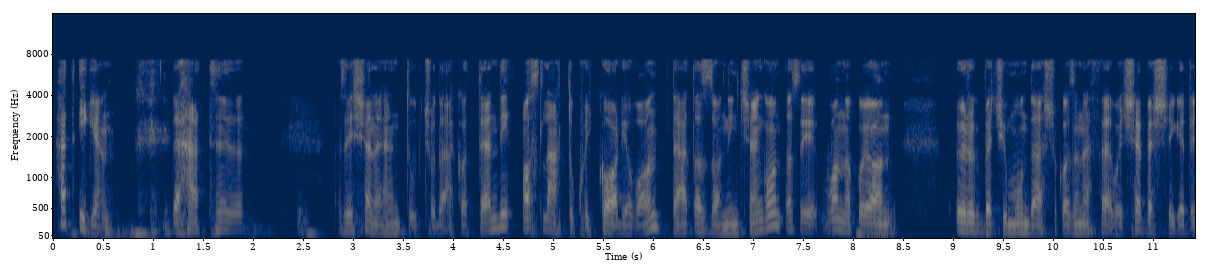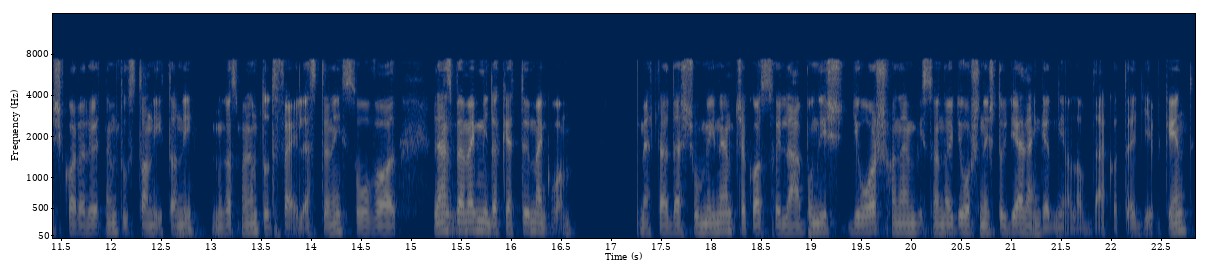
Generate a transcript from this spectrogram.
Hát igen, de hát azért Senehen tud csodákat tenni. Azt láttuk, hogy karja van, tehát azzal nincsen gond. Azért vannak olyan örökbecsű mondások az NFL, hogy sebességet és karerőt nem tudsz tanítani, meg azt már nem tud fejleszteni, szóval Lenzben meg mind a kettő megvan. Mert ráadásul még nem csak az, hogy lábon is gyors, hanem viszonylag gyorsan is tudja elengedni a labdákat egyébként.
